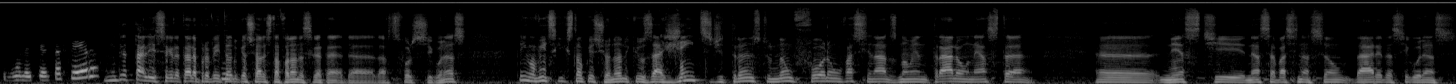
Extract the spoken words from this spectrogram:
segunda e terça-feira. Um detalhe, secretária, aproveitando que a senhora está falando da secretária da- das Forças de Segurança, tem ouvintes aqui que estão questionando que os agentes de trânsito não foram vacinados, não entraram nesta, eh, neste, nessa vacinação da área da segurança.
